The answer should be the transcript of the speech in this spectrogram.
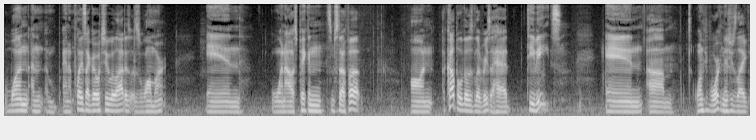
one and, and a place I go to a lot is, is Walmart. And when I was picking some stuff up on a couple of those deliveries, I had TVs, and um, one of the people working there, she was like,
